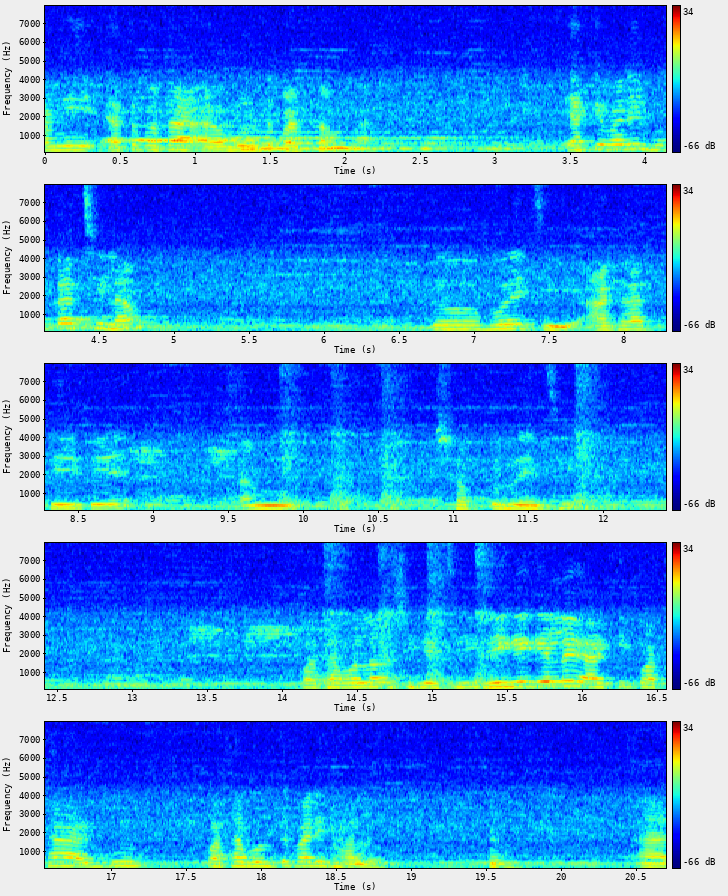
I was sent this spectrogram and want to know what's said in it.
আমি এত কথা বলতে পারতাম না। একেবারেই বোকা ছিলাম। তো হয়েছি, আঘাত পেয়ে পেয়ে আমি শক্ত হয়েছি। কথা বলাও শিখেছি। রেগে গেলে আর কি কথা একটু কথা বলতে পারি ভালো। আর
